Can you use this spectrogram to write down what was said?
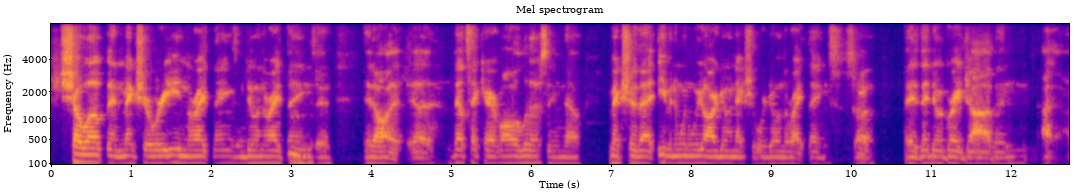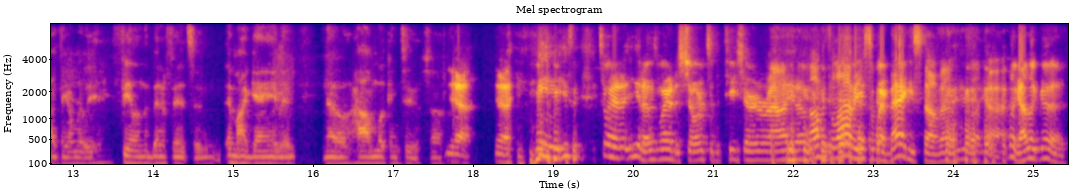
show up and make sure we're eating the right things and doing the right mm-hmm. things, and it all uh, they'll take care of all the lifts and you know make sure that even when we are doing extra, we're doing the right things. So they, they do a great job, and I, I think I'm really feeling the benefits and in, in my game and you know how I'm looking to. So yeah. Yeah, he's, he's, wearing you know he's wearing the shorts and the t-shirt around. You know, lineman he used to wear baggy stuff. Man. He's like, look, I look good.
